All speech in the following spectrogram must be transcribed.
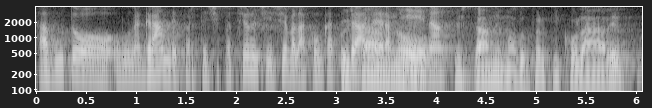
ha avuto una grande partecipazione, ci diceva la concattedrale era piena. Quest'anno in modo particolare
